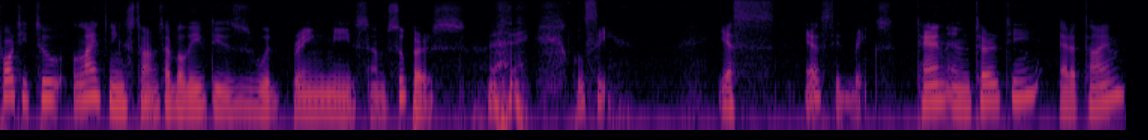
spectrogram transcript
42 lightning storms. I believe these would bring me some supers. We'll see. Yes yes it brings. 10 and 30 at a time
